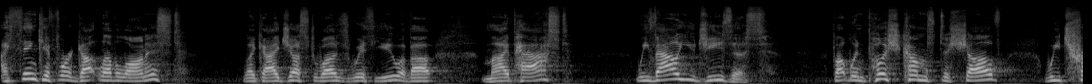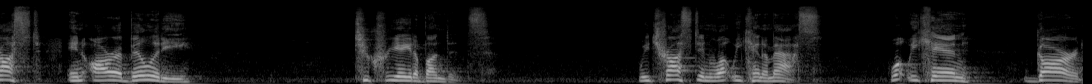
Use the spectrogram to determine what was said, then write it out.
I think if we're gut level honest, like I just was with you about my past, we value Jesus, but when push comes to shove, we trust in our ability to create abundance. We trust in what we can amass, what we can guard,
